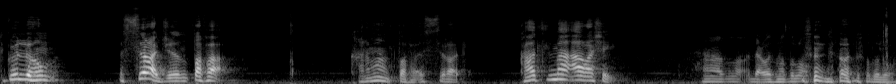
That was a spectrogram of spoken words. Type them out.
تقول لهم السراج انطفى قال ما انطفى السراج. قالت ما أرى شيء. سبحان الله دعوة مظلوم. دعوة فضلوه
